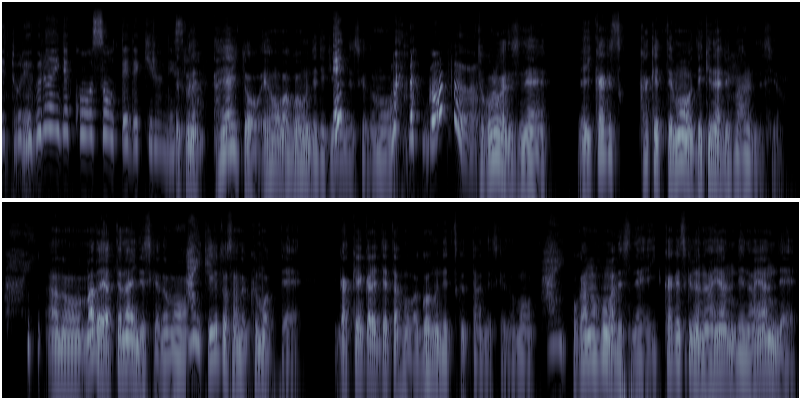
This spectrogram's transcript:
え、どれぐらいで構想ってできるんですか、えっとね、早いと絵本は5分でできるんですけどもま、だ5分？ところがですね、え1ヶ月かけてもできない時もあるんですよ。あの、まだやってないんですけども、はいキルトさんの雲って、学研から出た本は5分で作ったんですけども、はい。他の本はですね、1ヶ月くらい悩んで悩んで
